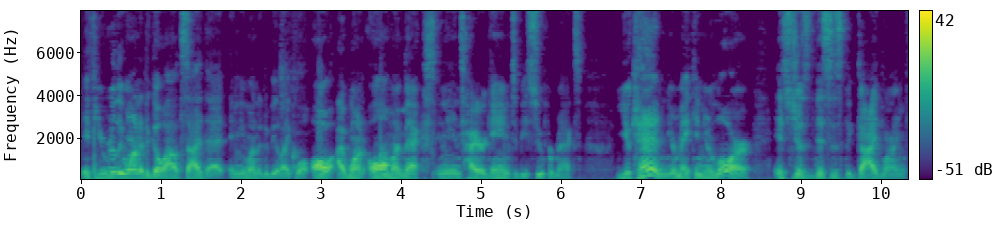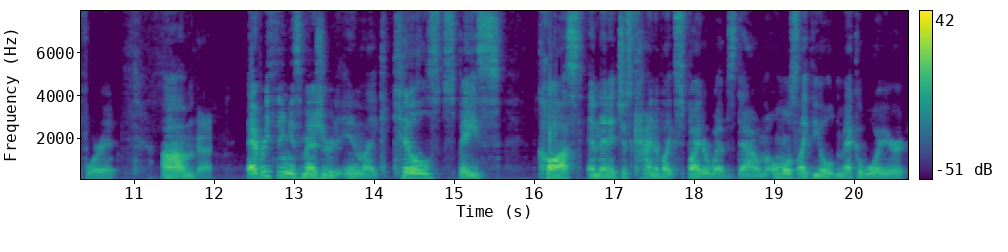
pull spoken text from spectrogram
if you really wanted to go outside that and you wanted to be like, well, all I want all my mechs in the entire game to be super mechs, you can. You're making your lore. It's just this is the guideline for it. Um, okay. Everything is measured in like kills, space, cost, and then it just kind of like spider webs down, almost like the old Mecha Warrior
